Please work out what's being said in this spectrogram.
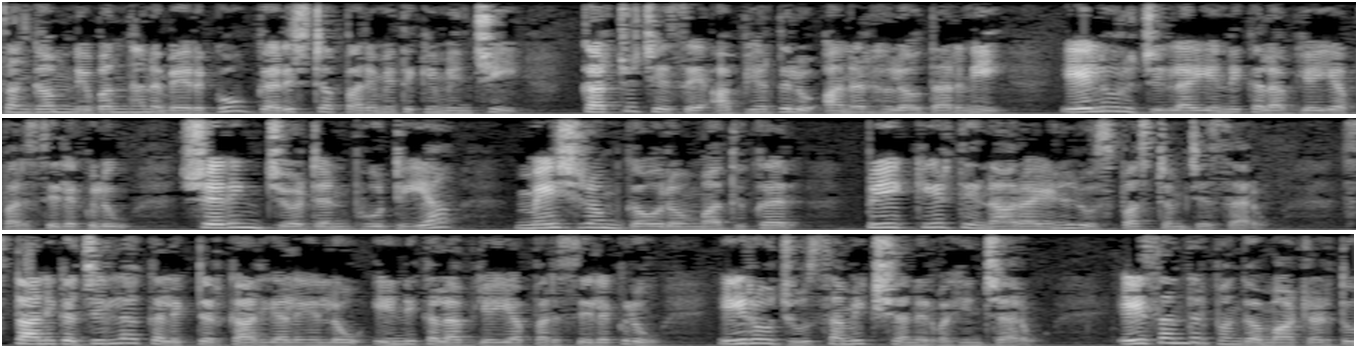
సంఘం నిబంధన మేరకు గరిష్ట పరిమితికి మించి ఖర్చు చేసే అభ్యర్థులు అనర్హులవుతారని ఏలూరు జిల్లా ఎన్నికల వ్యయ పరిశీలకులు షెరింగ్ జోర్డన్ భూటియా మేశ్రం గౌరవ్ మధుకర్ పి కీర్తి నారాయణలు స్పష్టం చేశారు. స్థానిక జిల్లా కలెక్టర్ కార్యాలయంలో ఎన్నికల వ్యయ పరిశీలకులు ఈ రోజు సమీక్ష నిర్వహించారు. ఈ సందర్భంగా మాట్లాడుతూ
